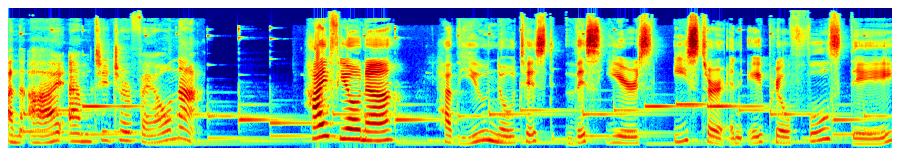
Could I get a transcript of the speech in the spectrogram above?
And I am teacher Fiona. Hi, Fiona. Have you noticed this year's Easter and April Fool's Day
